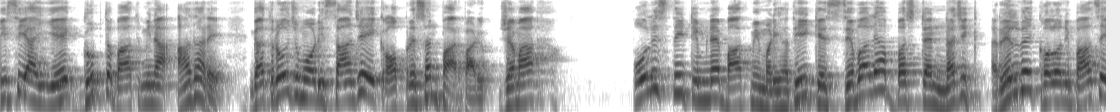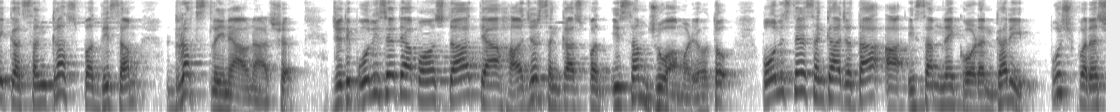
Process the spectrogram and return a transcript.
પીસીઆઈએ ગુપ્ત બાતમીના આધારે ગતરોજ મોડી સાંજે એક ઓપરેશન પાર પાડ્યું, જેમાં પોલીસની ટીમને બાતમી મળી હતી કે સેવાલિયા બસ સ્ટેન્ડ નજીક રેલવે કોલોની પાસે એક શંકાસ્પદ ઇસમ ડ્રગ્સ લઈને આવનાર છે. જેથી પોલીસે ત્યાં પહોંચતા ત્યાં હાજર શંકાસ્પદ ઇસમ જોવા મળ્યો હતો. પોલીસને શંકા જતા આ ઇસમને કોર્ડન કરી પૂછપરછ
